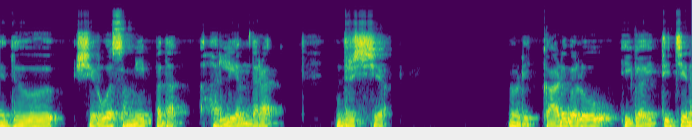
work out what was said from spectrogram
ಇದು ಶಿರುವ ಸಮೀಪದ ಹಳ್ಳಿಯೊಂದರ ದೃಶ್ಯ. ನೋಡಿ, ಕಾಡುಗಳು ಈಗ ಇತ್ತೀಚಿನ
